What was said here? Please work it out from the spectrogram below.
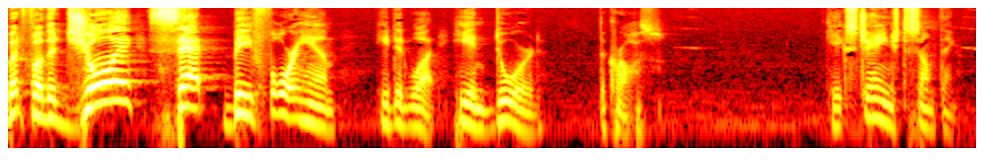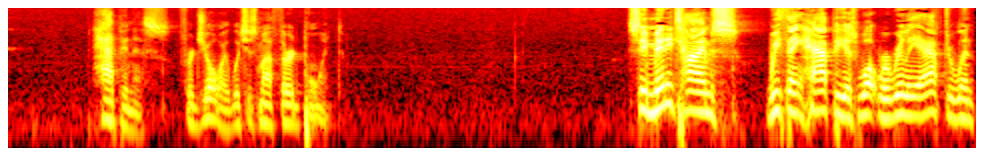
but for the joy set before him, he did what? He endured the cross. He exchanged something happiness for joy, which is my third point. See, many times we think happy is what we're really after when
